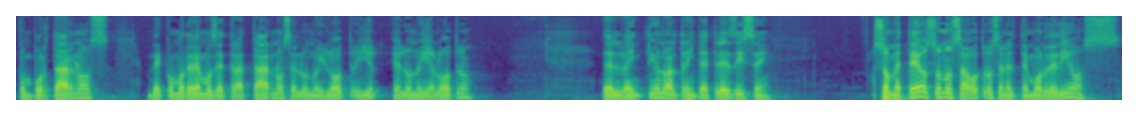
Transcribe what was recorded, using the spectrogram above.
comportarnos, de cómo debemos de tratarnos el uno y el otro, y el, uno y el otro. Del 21 al 33 dice, someteos unos a otros en el temor de Dios.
